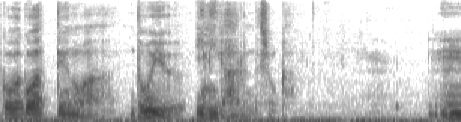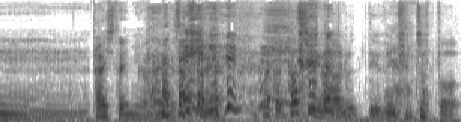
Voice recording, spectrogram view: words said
ゴワゴワっていうのはどういう意味があるんでしょうか？うーん。大した意味はないんですけどね。なんか歌詞があるっていうふうにちょっと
